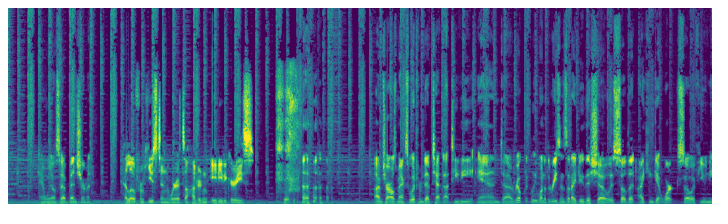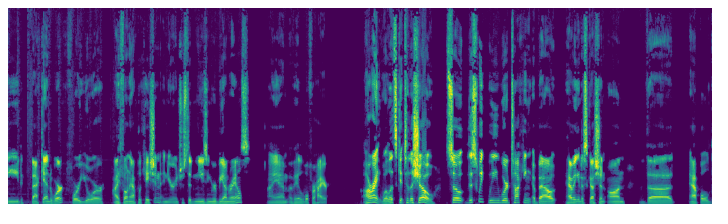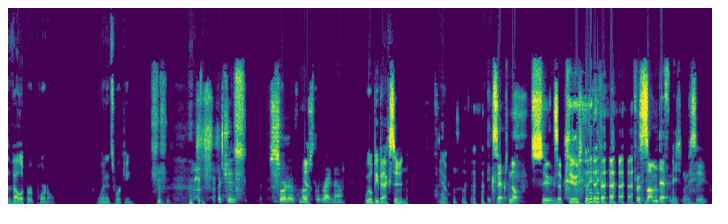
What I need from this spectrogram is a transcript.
And we also have Ben Scheirman. Hello from Houston, where it's 180 degrees. I'm Charles Max Wood from DevChat.tv, and uh, real quickly, one of the reasons that I do this show is so that I can get work. So if you need back-end work for your iPhone application and you're interested in using Ruby on Rails, I am available for hire. All right, well, let's get to the show. So this week we were talking about having a discussion on the Apple Developer Portal when it's working. Which is sort of mostly yeah. right now. We'll be back soon. Yep. Except not soon. Except soon. For some definition of soon.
